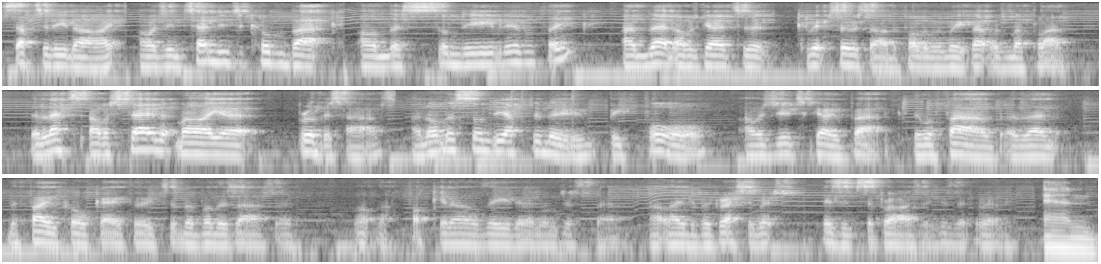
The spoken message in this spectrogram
Saturday night. I was intending to come back on the Sunday evening, I think, and then I was going to commit suicide the following week. That was my plan. The let I was staying at my uh, brother's house, and on the Sunday afternoon before I was due to go back, they were found, and then the phone call came through to my brother's house. And, what the fucking hell's he doing? And just uh, that load of aggression, which isn't surprising, is it really? And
